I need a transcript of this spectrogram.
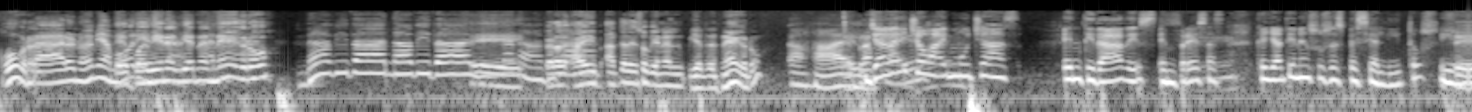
cobra. Claro, no es mi amor. Después viene el viernes Navidad, negro. Navidad, Navidad, linda Navidad. pero hay, antes de eso viene el viernes negro. Ajá, el El- Ya de hecho hay muchas entidades, empresas que ya tienen sus especialitos y Sí,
